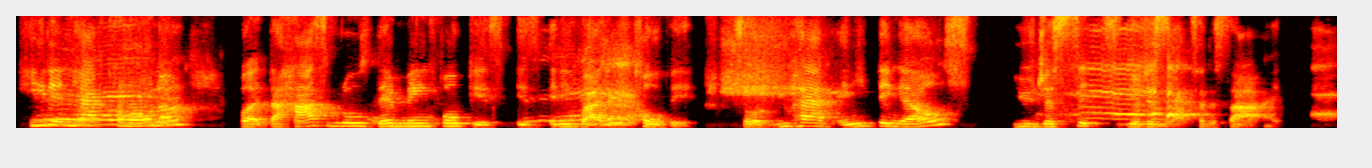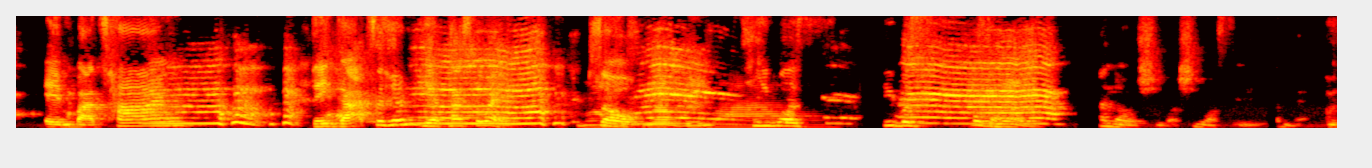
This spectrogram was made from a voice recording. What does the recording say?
he didn't have corona, but the hospitals their main focus is anybody with COVID. So if you have anything else, you just sit. You're just sat to the side. And by time they got to him, he had passed away. So he was he was hold on. I know what she wants. She wants to eat. I'm, I'm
